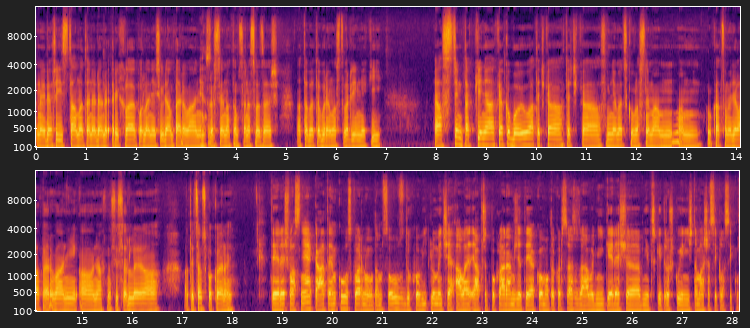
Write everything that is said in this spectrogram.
nejde říct, tamhle ten jeden rychle, podle něj si udělám pérování, Jasně. prostě na tom se nesvezeš na tebe to bude moc tvrdý, měkký. Já s tím taky nějak jako boju a teďka, teďka v Německu vlastně mám, mám kluka, co mi dělá pérování a nějak jsme si sedli a, a teď jsem spokojený. Ty jedeš vlastně KTM s Kvarnou, tam jsou vzduchový tlumiče, ale já předpokládám, že ty jako motokrsař, závodník jedeš eh, vnitřky trošku jiný, že tam máš asi klasiku.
